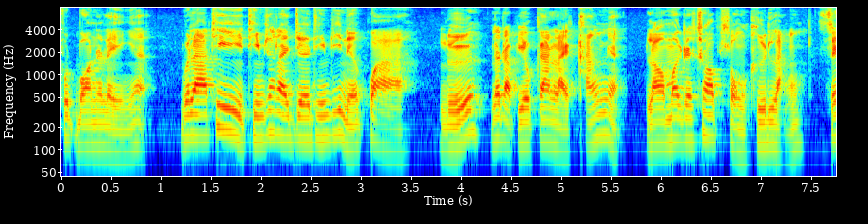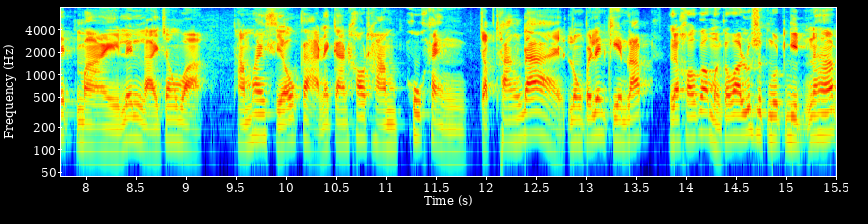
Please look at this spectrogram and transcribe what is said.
ฟุตบอลอะไรอย่างเงี้ยเวลาที่ทีมชาติไทยเจอทีมที่เหนือกว่า หรือระดับเดียวกันหลายครั้งเนี่ยเรามักจะชอบส่งคืนหลังเซตใหม่เล่นหลายจังหวะ ทำให้เสียโอกาสในการเข้าทำคู่แข่งจับทางได้ ลงไปเล่นเกมรับ แล้วเขาก็เหมือนกับว่ารู้สึกหงุดหงิดนะครับ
